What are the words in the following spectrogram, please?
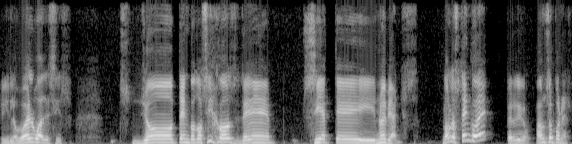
Y lo vuelvo a decir. Yo tengo dos hijos de 7 y 9 años. No los tengo, ¿eh? Pero digo, vamos a poner.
